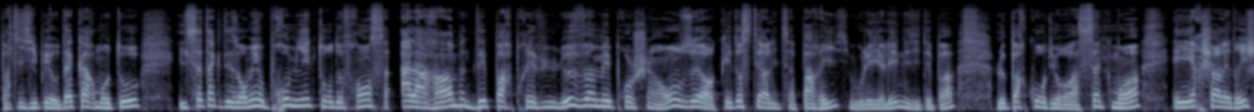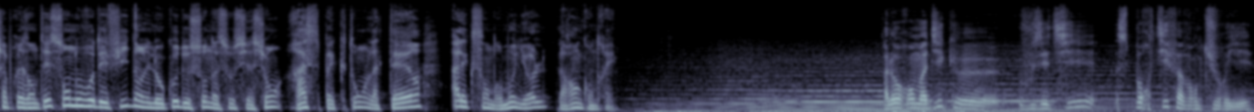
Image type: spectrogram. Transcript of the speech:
participé au Dakar Moto. Il s'attaque désormais au premier Tour de France à la rame, départ prévu le 20 mai prochain à 11h quai d'Austerlitz à Paris, si vous voulez n'hésitez pas. Le parcours durera 5 mois et hier Charles Edrich a présenté son nouveau défi dans les locaux de son association Respectons la Terre. Alexandre Moniol l'a rencontré. Alors on m'a dit que vous étiez sportif aventurier.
